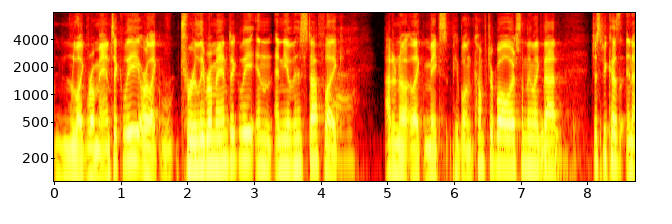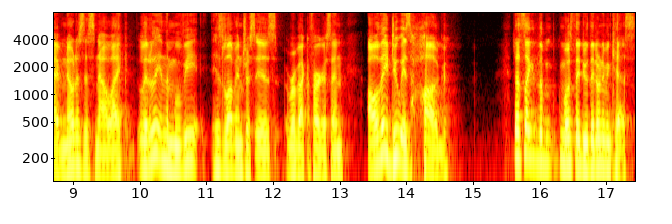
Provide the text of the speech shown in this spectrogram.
like romantically or like r- truly romantically in any of his stuff. Like Yeah. I don't know like makes people uncomfortable or something like that just because and I've noticed this now like literally in the movie his love interest is Rebecca Ferguson. All they do is hug. That's like the most they do. They don't even kiss.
